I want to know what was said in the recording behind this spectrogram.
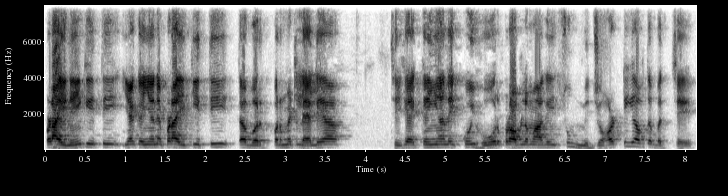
ਪੜ੍ਹਾਈ ਨਹੀਂ ਕੀਤੀ ਜਾਂ ਕਈਆਂ ਨੇ ਪੜ੍ਹਾਈ ਕੀਤੀ ਤਾਂ ਵਰਕ ਪਰਮਿਟ ਲੈ ਲਿਆ। ਠੀਕ ਹੈ? ਕਈਆਂ ਦੇ ਕੋਈ ਹੋਰ ਪ੍ਰੋਬਲਮ ਆ ਗਈ। ਸੋ ਮੈਜੋਰਟੀ ਆਫ ਦਾ ਬੱਚੇ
